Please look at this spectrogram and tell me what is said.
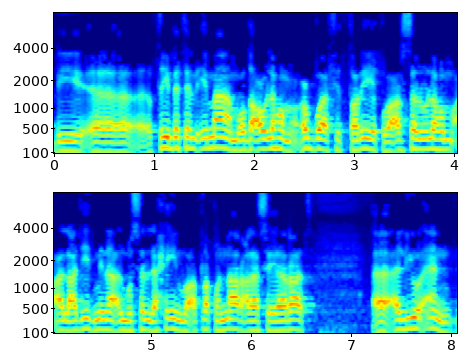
بطيبة الإمام وضعوا لهم عبوة في الطريق وأرسلوا لهم العديد من المسلحين وأطلقوا النار على سيارات اليو إن.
